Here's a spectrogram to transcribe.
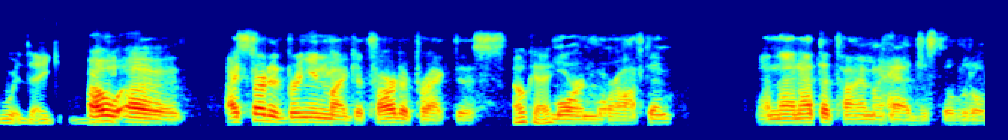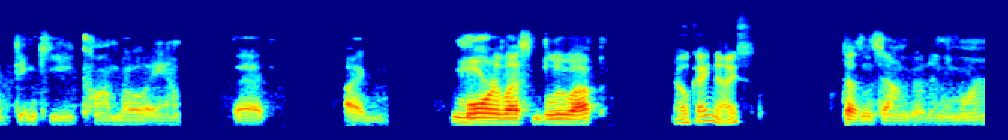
were like Oh, uh, I started bringing my guitar to practice okay more and more often. And then at the time, I had just a little dinky combo amp that I more or less blew up. okay nice Doesn't sound good anymore.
